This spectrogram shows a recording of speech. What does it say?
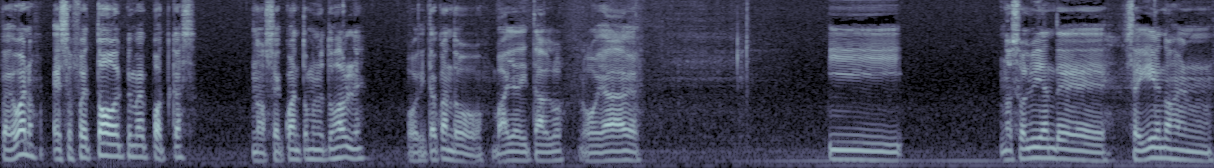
Pero bueno, eso fue todo el primer podcast. No sé cuántos minutos hablé. Ahorita cuando vaya a editarlo lo voy a. Y no se olviden de seguirnos en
